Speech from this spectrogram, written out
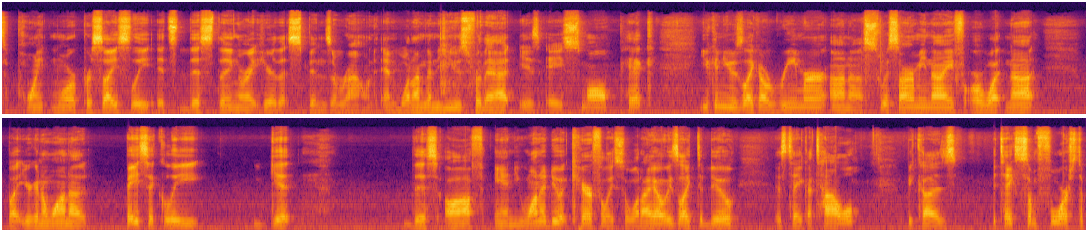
to point more precisely, it's this thing right here that spins around. And what I'm going to use for that is a small pick. You can use like a reamer on a Swiss Army knife or whatnot, but you're going to want to basically get this off and you want to do it carefully. So what I always like to do is take a towel because it takes some force to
